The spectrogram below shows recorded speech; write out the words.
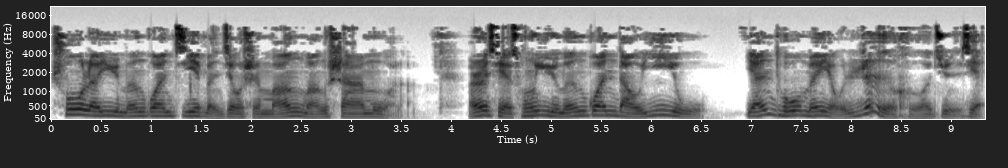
出了玉门关，基本就是茫茫沙漠了。而且从玉门关到伊吾，沿途没有任何郡县。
